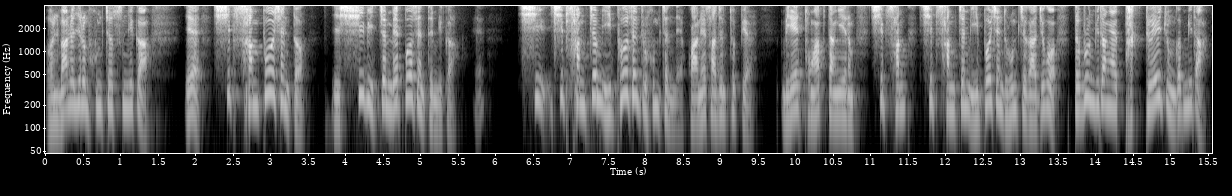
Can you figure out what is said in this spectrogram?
얼마나 이름 훔쳤습니까? 예, 13% 12점 몇 퍼센트입니까? 13.2%로 훔쳤네요. 관내 사전투표 미래통합당이 이름 13, 13.2%를 훔쳐가지고 더불어민주당에 탁 더해 준 겁니다.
